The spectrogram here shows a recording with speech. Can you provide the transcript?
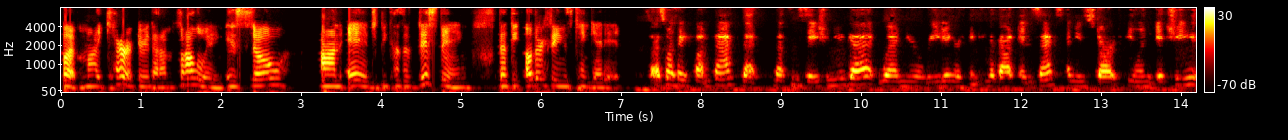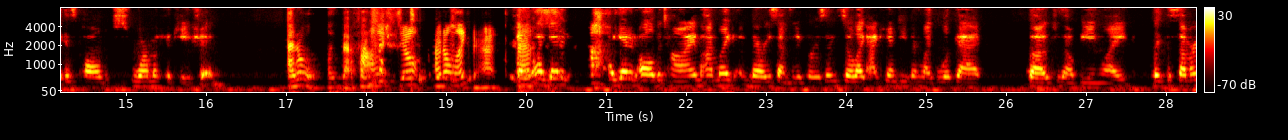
but my character that I'm following is so on edge because of this thing that the other things can get in. I just want to say fun fact that that sensation you get when you're reading or thinking about insects and you start feeling itchy is called swarmification. I don't like that fun. I don't. I don't like that. That's... I get it. I get it all the time. I'm like a very sensitive person, so like I can't even like look at bugs without being like like the summer.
